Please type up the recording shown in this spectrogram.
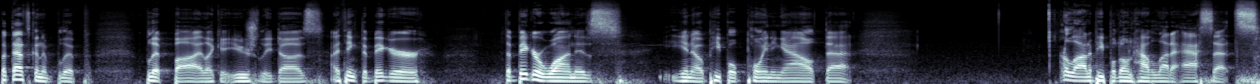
but that's gonna blip blip by like it usually does. I think the bigger the bigger one is you know people pointing out that a lot of people don't have a lot of assets.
